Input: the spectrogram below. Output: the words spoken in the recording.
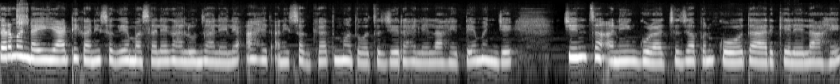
तर मंडई या ठिकाणी सगळे मसाले घालून झालेले आहेत आणि सगळ्यात महत्त्वाचं जे राहिलेलं आहे ते म्हणजे चिंच आणि गुळाचं जे आपण कोळ तयार केलेला आहे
